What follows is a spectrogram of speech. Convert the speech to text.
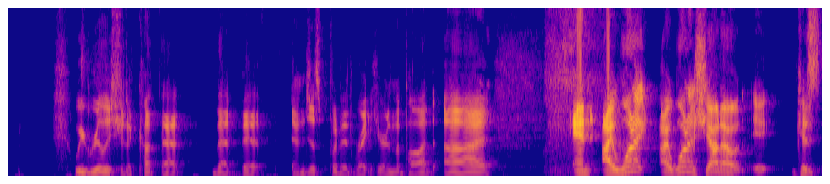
we really should have cut that that bit and just put it right here in the pod. Uh and I want to I want to shout out cuz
